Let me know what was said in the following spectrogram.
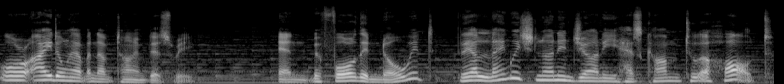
or I don't have enough time this week. And before they know it, their language learning journey has come to a halt.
